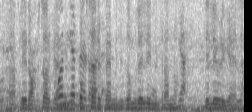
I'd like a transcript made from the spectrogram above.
तर आपली रॉकस्टार फॅमिली खूप सारी फॅमिली जमलेली मित्रांनो. डिलिव्हरी घ्यायला.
